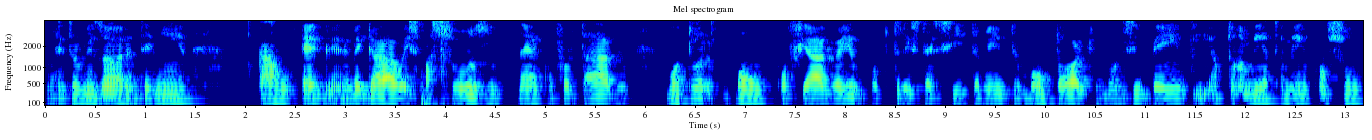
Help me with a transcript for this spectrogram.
no retrovisor, anteninha. O carro é, é legal, é espaçoso, né, confortável, motor bom, confiável aí, 1.3 TSI também, tem um bom torque, um bom desempenho e autonomia também, o consumo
